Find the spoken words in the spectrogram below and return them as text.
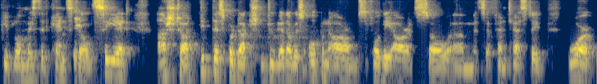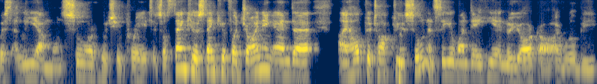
people who missed it can still see it. Ashtar did this production together with Open Arms for the Arts. So um, it's a fantastic work with Alia Mansour, which you created. So thank you, thank you for joining. And uh, I hope to talk to you soon and see you one day here in New York, or I will be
